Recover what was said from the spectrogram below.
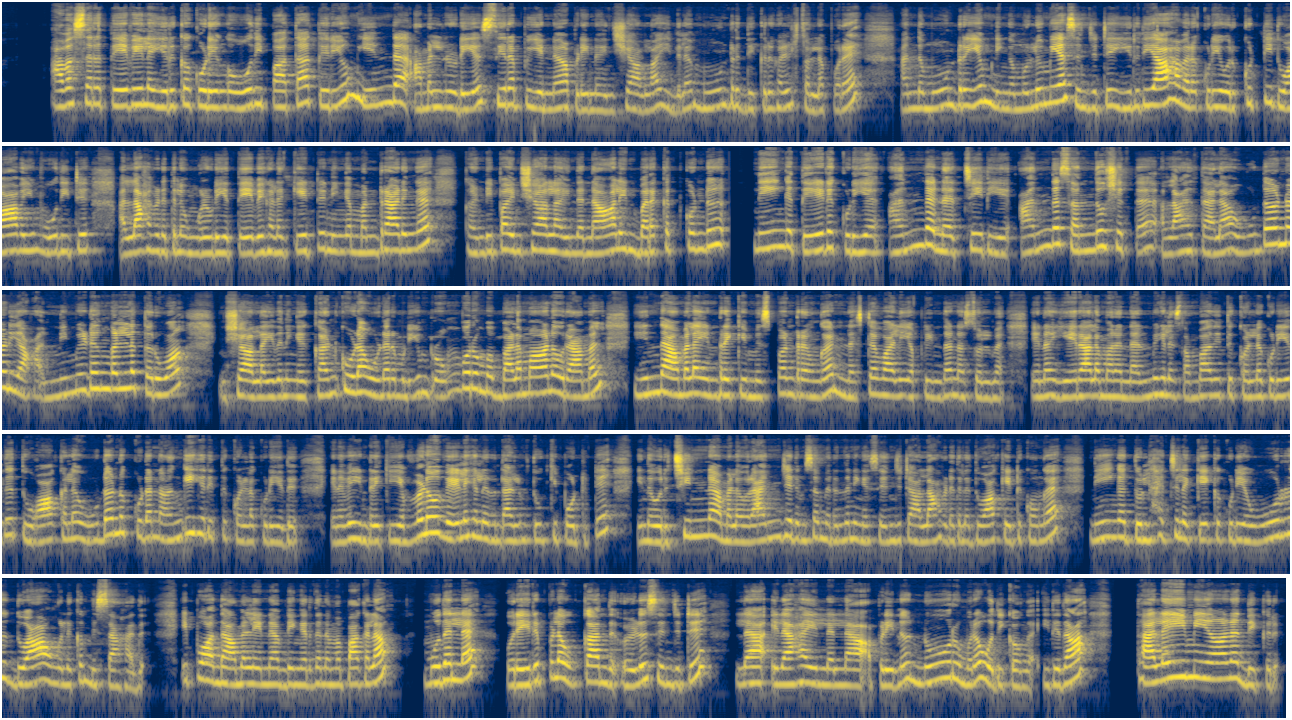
அவசர தேவையில் இருக்கக்கூடியவங்க ஓதி பார்த்தா தெரியும் இந்த அமலினுடைய சிறப்பு என்ன அப்படின்னு இன்ஷால்லா இதில் மூன்று திக்ருகள் சொல்ல போகிறேன் அந்த மூன்றையும் நீங்கள் முழுமையாக செஞ்சுட்டு இறுதியாக வரக்கூடிய ஒரு குட்டி துவாவையும் ஓதிட்டு அல்லாஹ்விடத்தில் உங்களுடைய தேவைகளை கேட்டு நீங்கள் மன்றாடுங்க. கண்டிப்பாக இன்ஷால்லா இந்த நாளின் பறக்கத் கொண்டு நீங்கள் தேடக்கூடிய அந்த நற்செய்தியை அந்த சந்தோஷத்தை அல்லாஹாலா உடனடியாக நிமிடங்களில் தருவான். இன்ஷா அல்லா இதை நீங்கள் கண்கூடாக உணர முடியும். ரொம்ப ரொம்ப பலமான ஒரு அமல். இந்த அமலை இன்றைக்கு மிஸ் பண்ணுறவங்க நெஸ்டவாளி அப்படின்னு தான் நான் சொல்வேன். ஏன்னா ஏராளமான நன்மைகளை சம்பாதித்து கொள்ளக்கூடியது துவாக்களை உடனுக்குடன் அங்கீகரித்து கொள்ளக்கூடியது. எனவே இன்றைக்கு எவ்வளோ வேலைகள் இருந்தாலும் தூக்கி போட்டுட்டு இந்த ஒரு சின்ன அமலை ஒரு அஞ்சு நிமிஷம் இருந்து நீங்கள் செஞ்சுட்டு அல்லாஹ்விடத்தில் துவா கேட்டுக்கோங்க. நீங்கள் துல்ஹஜ் ஹஜ்ஜில் கேட்கக்கூடிய ஒரு துவா அவங்களுக்கு மிஸ் ஆகாது. இப்போது அந்த அமல் என்ன அப்படிங்கிறத நம்ம பார்க்கலாம். முதல்ல ஒரு இருப்பில் உட்காந்து எழு செஞ்சுட்டு லா இலஹா இல்லல்லா அப்படின்னு நூறு முறை ஒதிக்கோங்க. இதுதான் தலைமையான திக்ரு.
